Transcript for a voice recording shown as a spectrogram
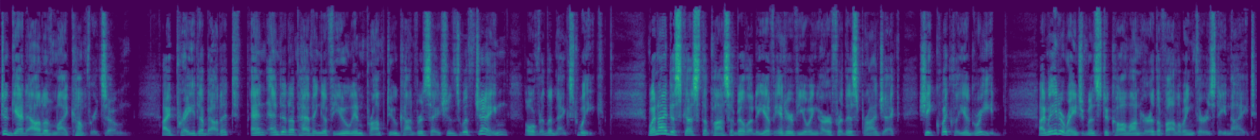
to get out of my comfort zone. I prayed about it and ended up having a few impromptu conversations with Jane over the next week. When I discussed the possibility of interviewing her for this project, she quickly agreed. I made arrangements to call on her the following Thursday night.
